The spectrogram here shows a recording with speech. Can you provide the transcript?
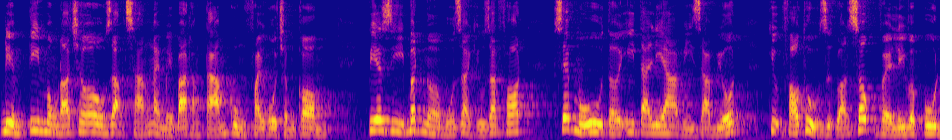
Điểm tin bóng đá châu Âu dạng sáng ngày 13 tháng 8 cùng Figo.com. PSG bất ngờ muốn giải cứu Rashford, xếp MU tới Italia vì Rabiot, cựu pháo thủ dự đoán sốc về Liverpool,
